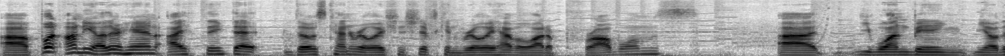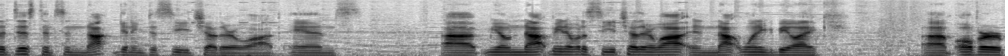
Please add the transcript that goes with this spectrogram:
uh, but on the other hand, I think that those kind of relationships can really have a lot of problems. Uh, one being, you know, the distance and not getting to see each other a lot, and uh, you know, not being able to see each other a lot and not wanting to be like um, over,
